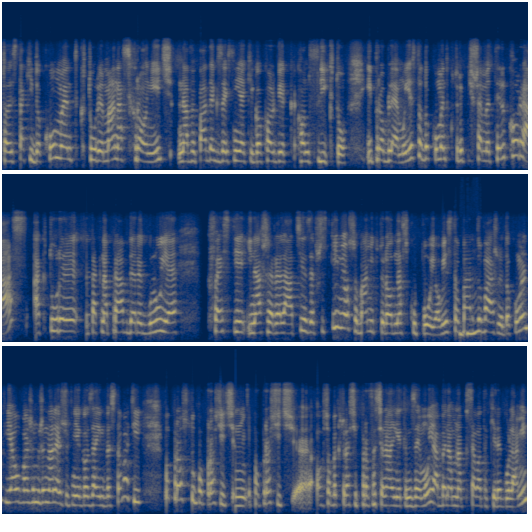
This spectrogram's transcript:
to jest taki dokument, który ma nas chronić na wypadek zaistnienia jakiegokolwiek konfliktu i problemu. Jest to dokument, który piszemy tylko raz, a który tak naprawdę reguluje kwestie i nasze relacje ze wszystkimi osobami, które od nas kupują. Jest to bardzo ważny dokument i ja uważam, że należy w niego zainwestować i po prostu poprosić, mm, poprosić e, osobę, która się profesjonalnie tym zajmuje, aby nam napisała taki regulamin.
